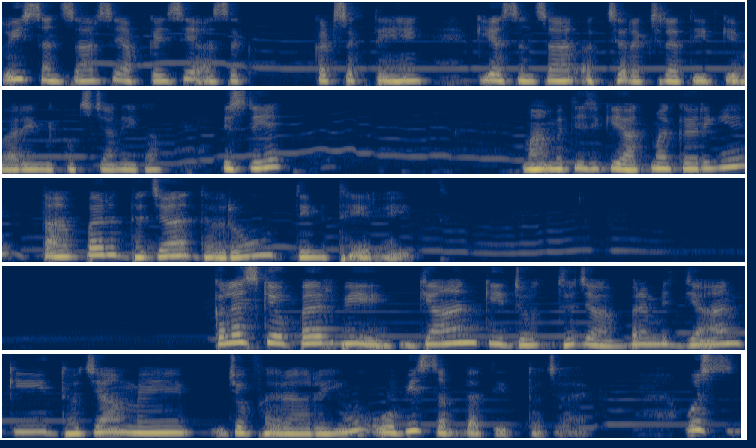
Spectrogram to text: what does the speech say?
तो इस संसार से आप कैसे आ सक, कर सकते हैं कि यह संसार अक्षर अक्षरातीत के बारे में कुछ जानेगा? इसलिए महामती जी की आत्मा कह रही है तापर धजा धरो तिन थे रहित कलश के ऊपर भी ज्ञान की जो ध्वजा, ब्रह्म ज्ञान की ध्वजा में जो फहरा रही हूँ, वो भी शब्दातीत ध्वजा है। उस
